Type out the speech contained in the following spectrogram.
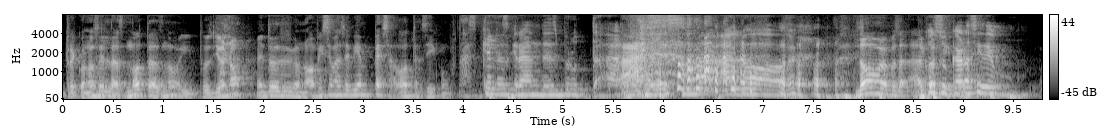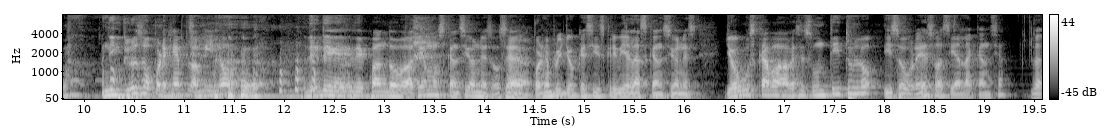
reconoce las notas, ¿no? Y pues yo no. Entonces digo, no, a mí se me hace bien pesadote, así como, "Ah, es que-". Él es grande, es brutal, Ah. es malo. No, pues algo Con su así, cara pues. así de. Incluso, por ejemplo, a mí no. De, de- de cuando hacíamos canciones, o sea, Ah. por ejemplo, yo que sí escribía las canciones, yo buscaba a veces un título y sobre eso hacía la canción. La-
